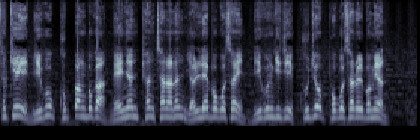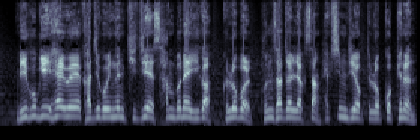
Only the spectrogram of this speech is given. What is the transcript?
특히 미국 국방부가 매년 편찬하는 연례보고서인 미군기지 구조 보고서를 보면 미국이 해외에 가지고 있는 기지의 3분의 2가 글로벌 군사전략상 핵심 지역들로 꼽히는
